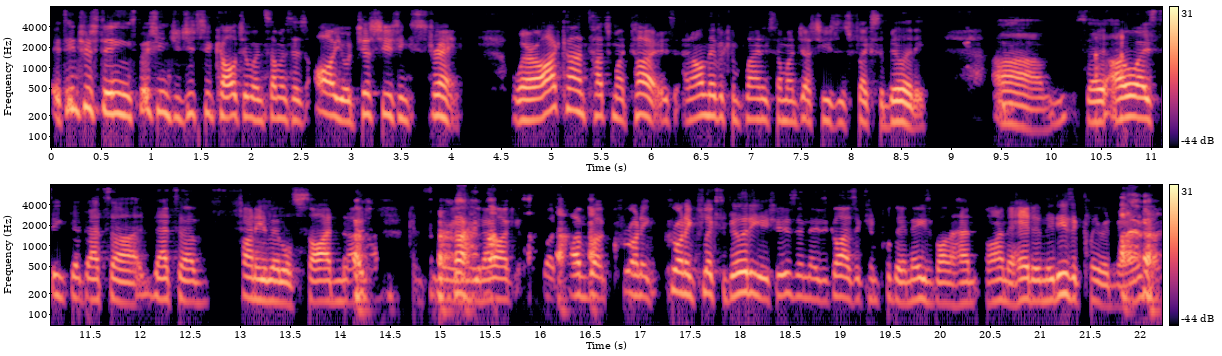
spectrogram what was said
it's interesting, especially in jiu-jitsu culture, when someone says, "Oh, you're just using strength," where I can't touch my toes, and I'll never complain if someone just uses flexibility. Um, so I always think that that's a that's a funny little side note, considering you know I've got, I've got chronic chronic flexibility issues, and there's guys that can put their knees behind the, hand, behind the head, and it is a clear advantage.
